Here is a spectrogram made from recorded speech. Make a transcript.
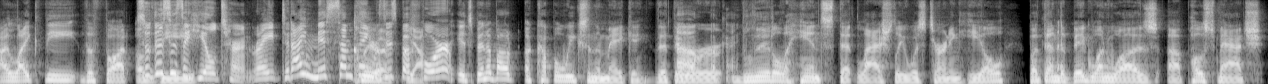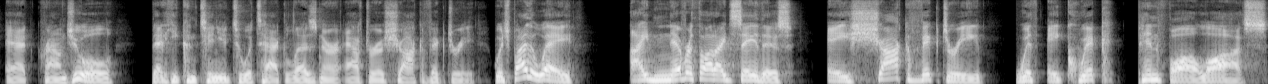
I like the the thought of so this is a heel turn, right? Did I miss something? Clear Was this yeah. before? It's been about a couple weeks in the making that there Oh, were okay. little hints that Lashley was turning heel, but then the big one was uh, post match at Crown Jewel that he continued to attack Lesnar after a shock victory. Which, by the way, I never thought I'd say this: a shock victory with a quick pinfall loss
